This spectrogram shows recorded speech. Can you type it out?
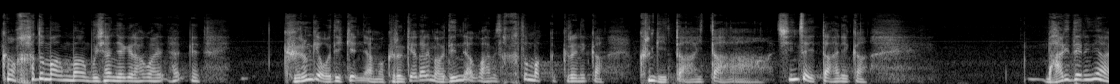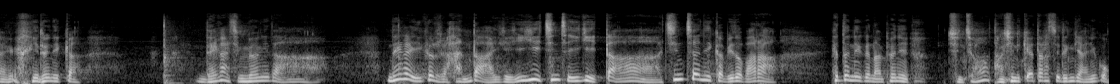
그럼 하도 막, 막 무시한 얘기를 하고 그런 게 어디 있겠냐? 뭐 그런 깨달음이 어디 있냐고 하면서 하도 막 그러니까 그런 게 있다 있다 진짜 있다 하니까 말이 되느냐? 이러니까 내가 증명이다. 내가 이걸 안다. 이게 이게 진짜 이게 있다. 진짜니까 믿어봐라 했더니 그 남편이 진짜? 당신이 깨달았어 이런 게 아니고.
